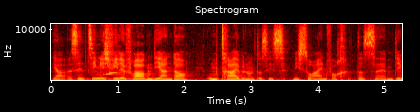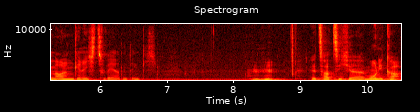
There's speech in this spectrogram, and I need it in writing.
ja, es sind ziemlich viele Fragen, die einen da umtreiben und das ist nicht so einfach, das, ähm, dem allem gerecht zu werden, denke ich. Mhm. Jetzt hat sich äh, Monika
